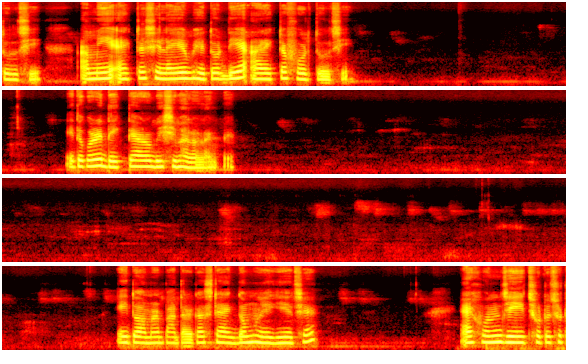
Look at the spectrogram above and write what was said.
তুলছি। আমি একটা সেলাইয়ের ভেতর দিয়ে আর একটা ফোর তুলছি। এতে করে দেখতে আরও বেশি ভালো লাগবে। এই তো আমার পাতার কাজটা একদম হয়ে গিয়েছে। এখন যেই ছোট ছোট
